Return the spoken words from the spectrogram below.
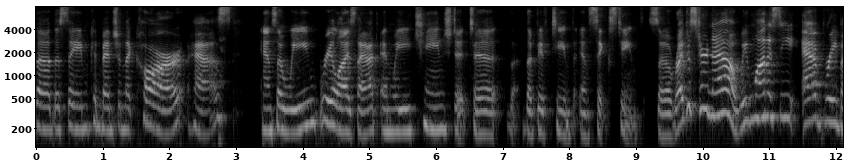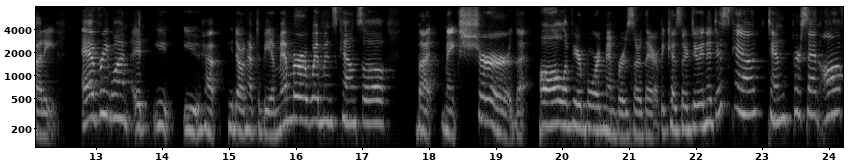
uh, the same convention that CAR has. And so we realized that and we changed it to the 15th and 16th. So register now. We want to see everybody. Everyone, it you you have you don't have to be a member of Women's Council but make sure that all of your board members are there because they're doing a discount 10% off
